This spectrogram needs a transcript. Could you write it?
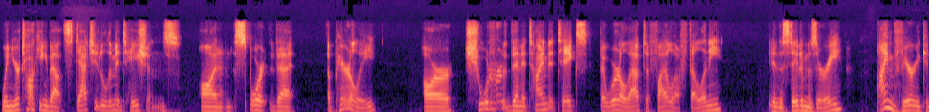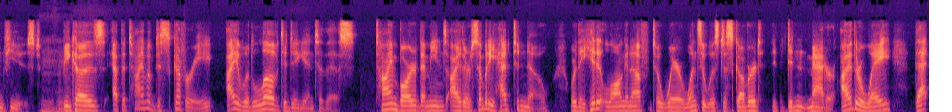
when you're talking about statute of limitations on sport that apparently are shorter than a time it takes that we're allowed to file a felony in the state of Missouri, I'm very confused Mm-hmm. because at the time of discovery, I would love to dig into this. Time barred, that means either somebody had to know or they hid it long enough to where once it was discovered, it didn't matter. Either way, that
